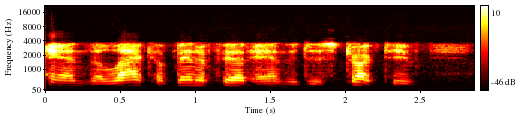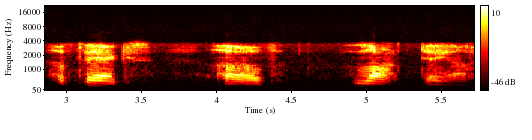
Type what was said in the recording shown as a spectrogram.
and the lack of benefit and the destructive effects of lockdown.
